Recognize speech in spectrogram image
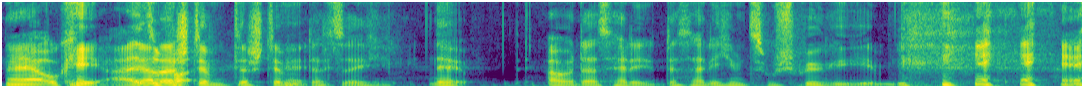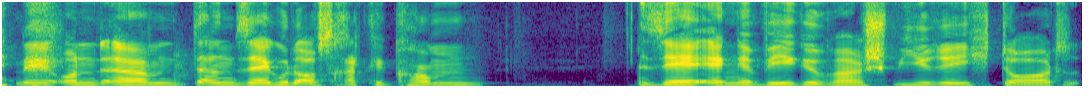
Naja, okay, also. ja, das stimmt, das stimmt tatsächlich. Nee, aber das hätte, das hätte ich ihm zum Spiel gegeben. nee, und ähm, dann sehr gut aufs Rad gekommen. Sehr enge Wege, war schwierig, dort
